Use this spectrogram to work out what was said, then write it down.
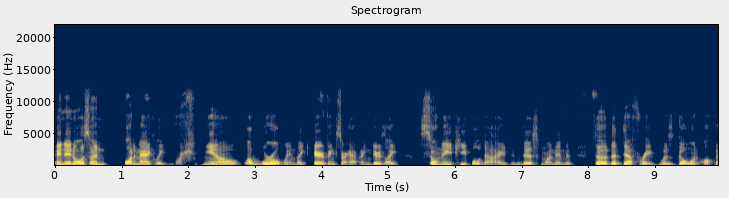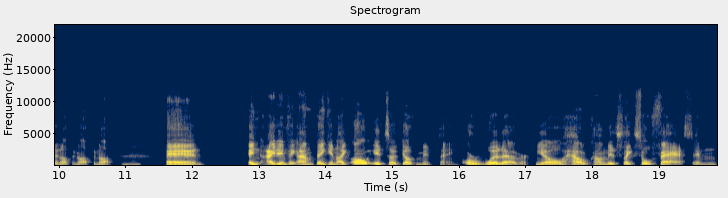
and then all of a sudden, automatically, you know, a whirlwind, like everything started happening. There's like so many people died in this one, and the the death rate was going up and up and up and up, mm-hmm. and and I didn't think I'm thinking like, oh, it's a government thing or whatever. You know, how come it's like so fast and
